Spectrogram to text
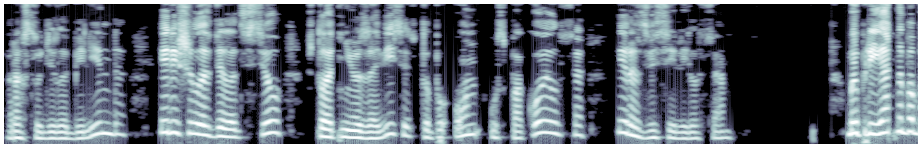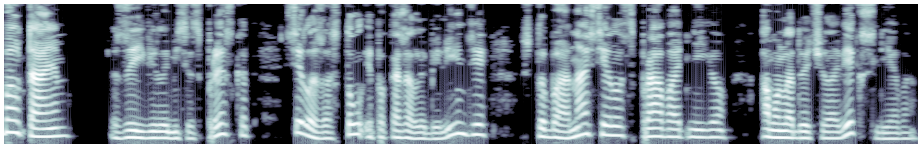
рассудила Белинда и решила сделать все, что от нее зависит, чтобы он успокоился и развеселился. Мы приятно поболтаем, заявила миссис Прескотт, села за стол и показала Белинде, чтобы она села справа от нее, а молодой человек слева.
